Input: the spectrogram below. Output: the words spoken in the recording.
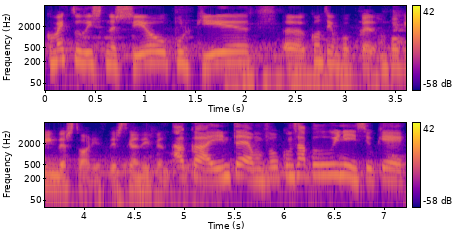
como é que tudo isto nasceu? Porquê? Uh, contem um, pouco, um pouquinho da história deste grande evento. Ok, então vou começar pelo início, que é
